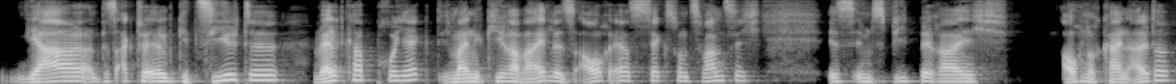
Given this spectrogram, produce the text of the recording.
ja, das aktuell gezielte Weltcup-Projekt. Ich meine, Kira Weidle ist auch erst 26, ist im Speed-Bereich auch noch kein Alter.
